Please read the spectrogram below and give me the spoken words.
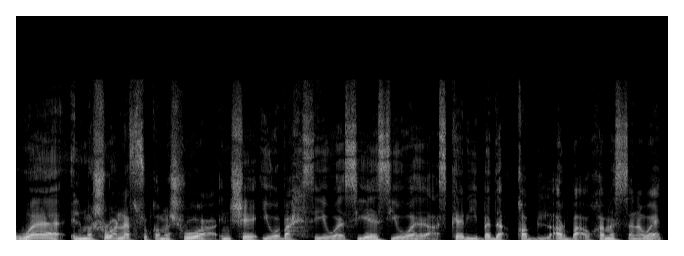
والمشروع نفسه كمشروع إنشائي وبحثي وسياسي وعسكري بدأ قبل أربع أو خمس سنوات.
